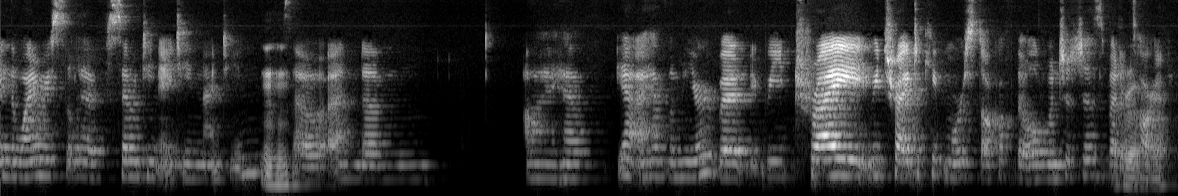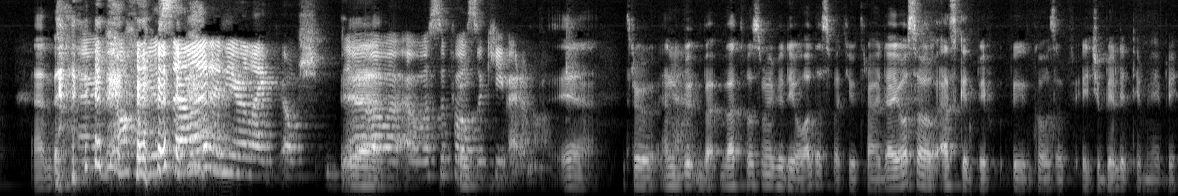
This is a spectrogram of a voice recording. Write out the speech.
in the winery still have 17, 18, 19. Mhm. So and um I have yeah, I have them here, but we try we try to keep more stock of the old vintages, but it's hard. And often you sell it and you're like, oh, sh- Yeah. uh, I was supposed to keep, I don't know. yeah, true. And Yeah. but what was maybe the oldest that you tried? I also ask it be- because of ageability, maybe.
